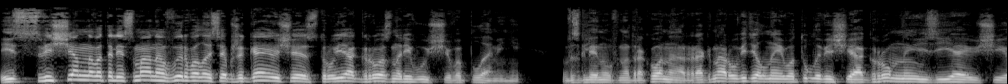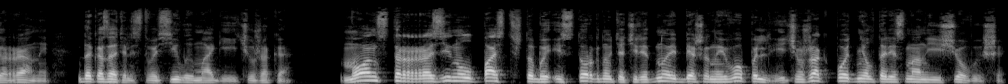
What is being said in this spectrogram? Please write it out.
Из священного талисмана вырвалась обжигающая струя грозно ревущего пламени. Взглянув на дракона, Рагнар увидел на его туловище огромные зияющие раны, доказательство силы магии чужака. Монстр разинул пасть, чтобы исторгнуть очередной бешеный вопль, и чужак поднял талисман еще выше.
